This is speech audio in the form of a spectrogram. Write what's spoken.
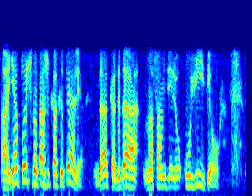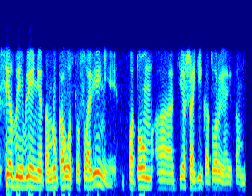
А, я точно так же, как и ты, Олег, да, когда на самом деле увидел, все заявления там руководства Словении, потом а, те шаги, которые там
